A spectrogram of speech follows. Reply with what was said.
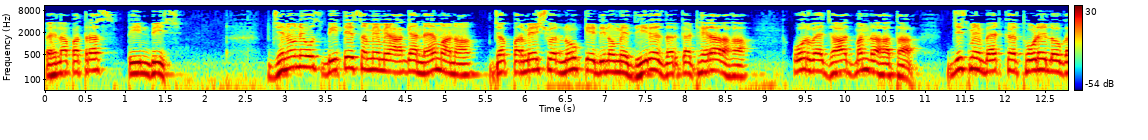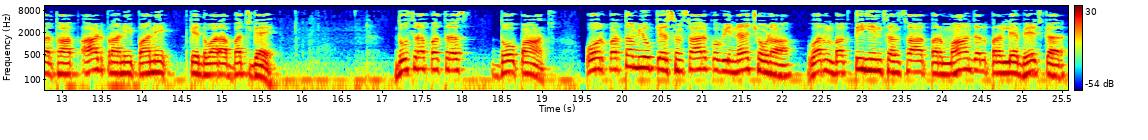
पहला पत्रस तीन बीस। जिन्होंने उस बीते समय में आज्ञा न माना, जब परमेश्वर नूह के दिनों में धीरज धरकर ठहरा रहा, और वह जहाज़ बन रहा था, जिसमें बैठकर थोड़े लोग अर्थात आठ प्राणी पानी के द्वारा बच गए। दूसरा पत्रस दो पाँच, और प्रथम युग के संसार को भी न छोड़ा वर्ण भक्तिहीन संसार पर महाजल प्रलय भेजकर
